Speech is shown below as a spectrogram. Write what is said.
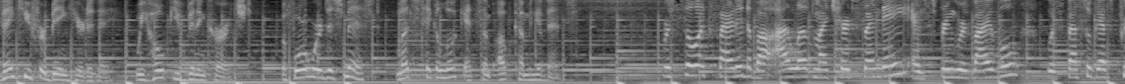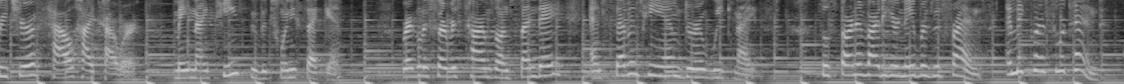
Thank you for being here today. We hope you've been encouraged. Before we're dismissed, let's take a look at some upcoming events. We're so excited about I Love My Church Sunday and Spring Revival with special guest preacher Hal Hightower, May 19th through the 22nd. Regular service times on Sunday and 7 p.m. during weeknights. So start inviting your neighbors and friends and make plans to attend.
